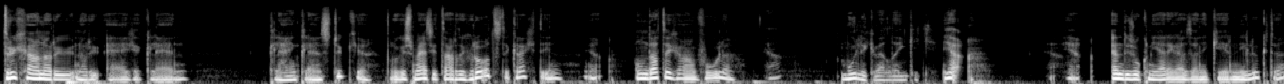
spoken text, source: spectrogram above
teruggaan naar uw, naar uw eigen klein, klein, klein stukje. Volgens mij zit daar de grootste kracht in. Ja. Om dat te gaan voelen. Moeilijk wel, denk ik. Ja. Ja. ja. En dus ook niet erg als dat een keer niet lukt. Hè.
